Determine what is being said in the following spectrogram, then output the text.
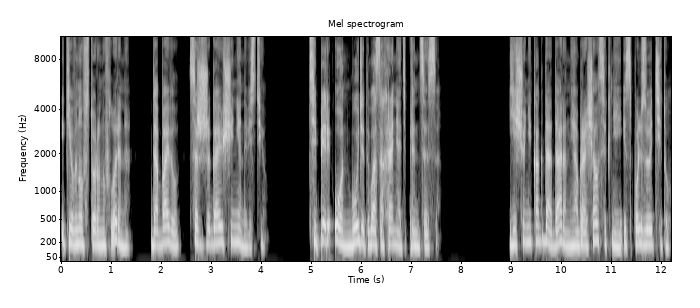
И, кивнув в сторону Флорина, добавил со сжигающей ненавистью. «Теперь он будет вас охранять, принцесса». Еще никогда Даррен не обращался к ней, используя титул.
